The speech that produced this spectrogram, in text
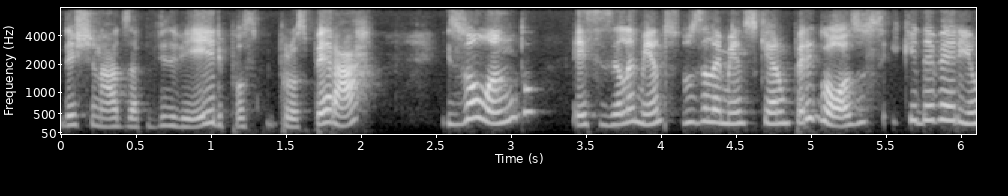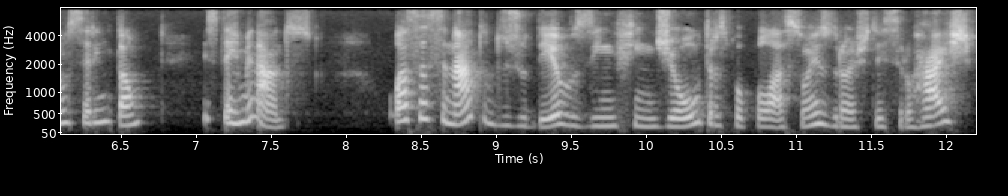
destinados a viver e prosperar, isolando esses elementos dos elementos que eram perigosos e que deveriam ser, então, exterminados. O assassinato dos judeus e, enfim, de outras populações durante o Terceiro Reich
